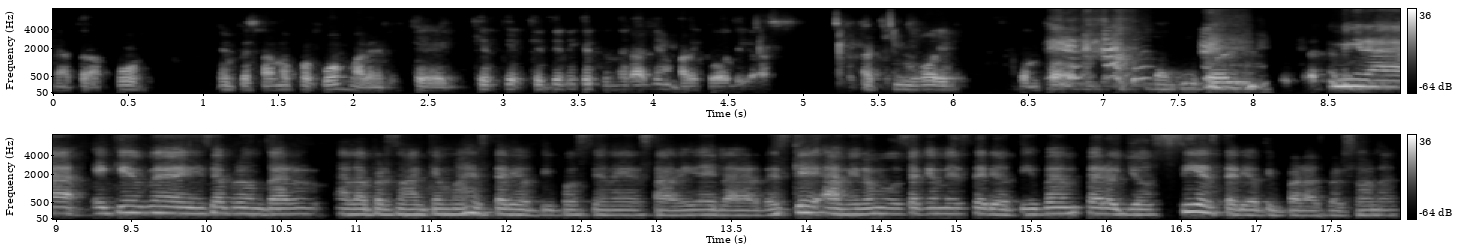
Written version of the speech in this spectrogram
me atrapó. Empezando por vos, Marel, ¿qué, qué, qué, tiene que tener alguien para que vos digas aquí voy con todo? Mira, es que me veniste a preguntar a la persona que más estereotipos tiene en esa vida y la verdad es que a mí no me gusta que me estereotipen, pero yo sí estereotipo a las personas.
